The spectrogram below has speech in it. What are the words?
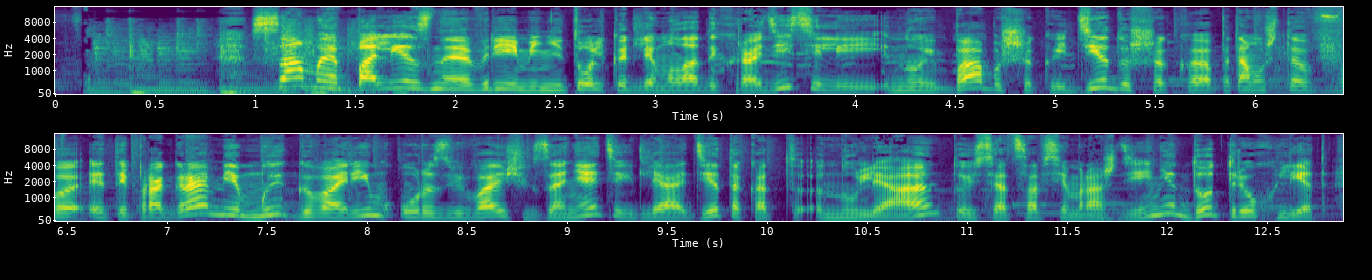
Самое полезное время не только для молодых родителей, но и бабушек, и дедушек, а, потому что в этой программе мы говорим о развивающих занятиях для деток от нуля, то есть от совсем рождения, до трех лет.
